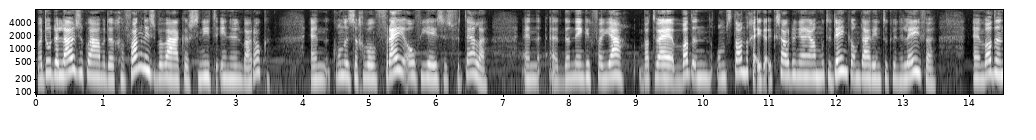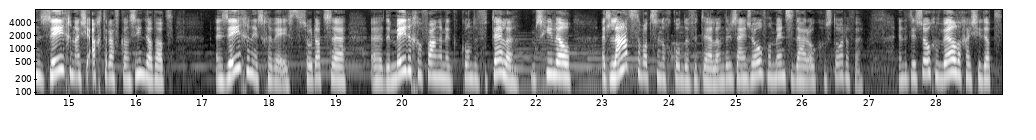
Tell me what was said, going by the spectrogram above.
Maar door de luizen kwamen de gevangenisbewakers niet in hun barokken. En konden ze gewoon vrij over Jezus vertellen. En eh, dan denk ik van ja, wat, wij, wat een omstandigheid. Ik, zou er nou aan moeten denken om daarin te kunnen leven. En wat een zegen als je achteraf kan zien dat dat een zegen is geweest. Zodat ze uh, de medegevangenen konden vertellen. Misschien wel het laatste wat ze nog konden vertellen. Er zijn zoveel mensen daar ook gestorven. En het is zo geweldig als je dat,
